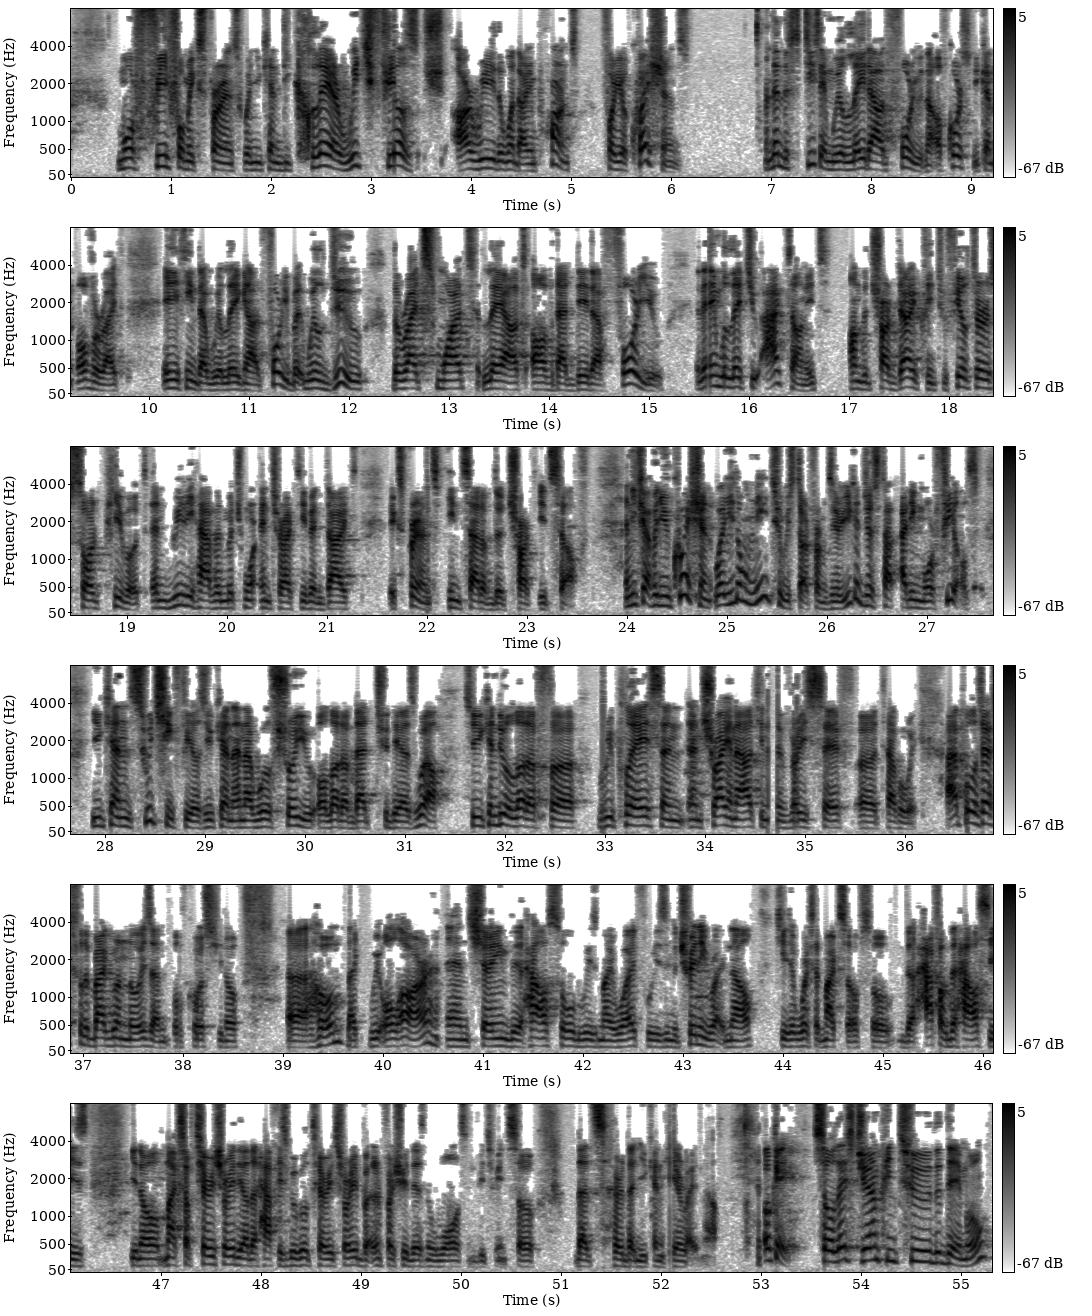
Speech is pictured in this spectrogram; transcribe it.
more free-form experience when you can declare which fields are really the ones that are important for your questions and then the system will lay it out for you. Now, of course, we can overwrite anything that we're laying out for you, but we'll do the right smart layout of that data for you. And then we'll let you act on it on the chart directly to filter, sort, pivot, and really have a much more interactive and direct experience inside of the chart itself. And if you have a new question, well, you don't need to restart from zero. You can just start adding more fields. You can switching fields. You can, and I will show you a lot of that today as well. So you can do a lot of uh, replace and, and trying out in a very safe uh, type of way. I apologize for the background noise. I'm, of course, you know, uh, home, like we all are, and sharing the household with my wife, who is in the training right now. She works at Microsoft, so the half of the house is, you know, Microsoft territory. The other half is Google territory, but unfortunately, there's no walls in between. So that's her that you can hear right now. Okay, so let's jump into the demo.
